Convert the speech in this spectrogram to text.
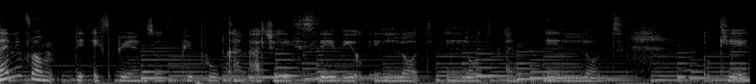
Learning from the experience of people can actually save you a lot, a lot, and a lot. Okay,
